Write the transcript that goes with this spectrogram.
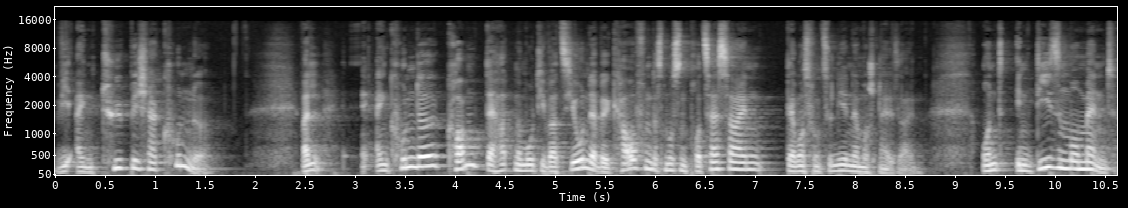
wie ein typischer Kunde. Weil ein Kunde kommt, der hat eine Motivation, der will kaufen, das muss ein Prozess sein, der muss funktionieren, der muss schnell sein. Und in diesem Moment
